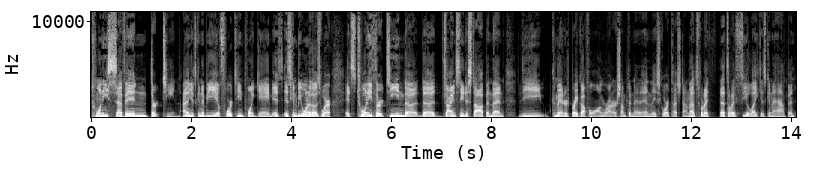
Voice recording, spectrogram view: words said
27 13. I think it's going to be a 14 point game. It's, it's going to be one of those where it's 2013, the, the Giants need to stop, and then the Commanders break off a long run or something and, and they score a touchdown. That's what I, that's what I feel like is going to happen.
